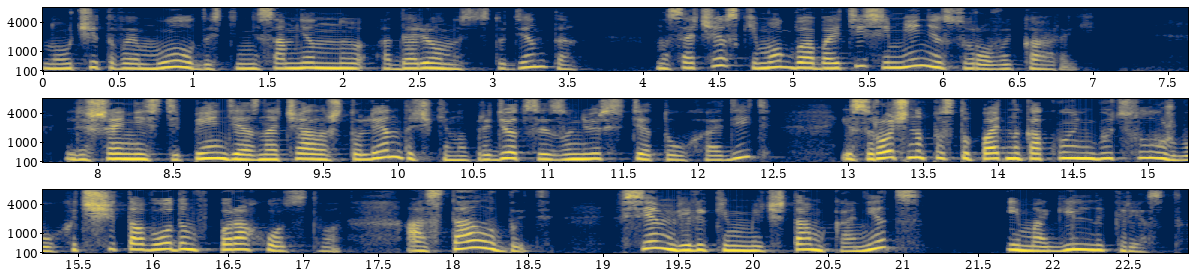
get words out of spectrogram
Но, учитывая молодость и несомненную одаренность студента, Носачевский мог бы обойтись и менее суровой карой. Лишение стипендии означало, что Ленточкину придется из университета уходить и срочно поступать на какую-нибудь службу, хоть счетоводом в пароходство. А стало быть, всем великим мечтам конец и могильный крест.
